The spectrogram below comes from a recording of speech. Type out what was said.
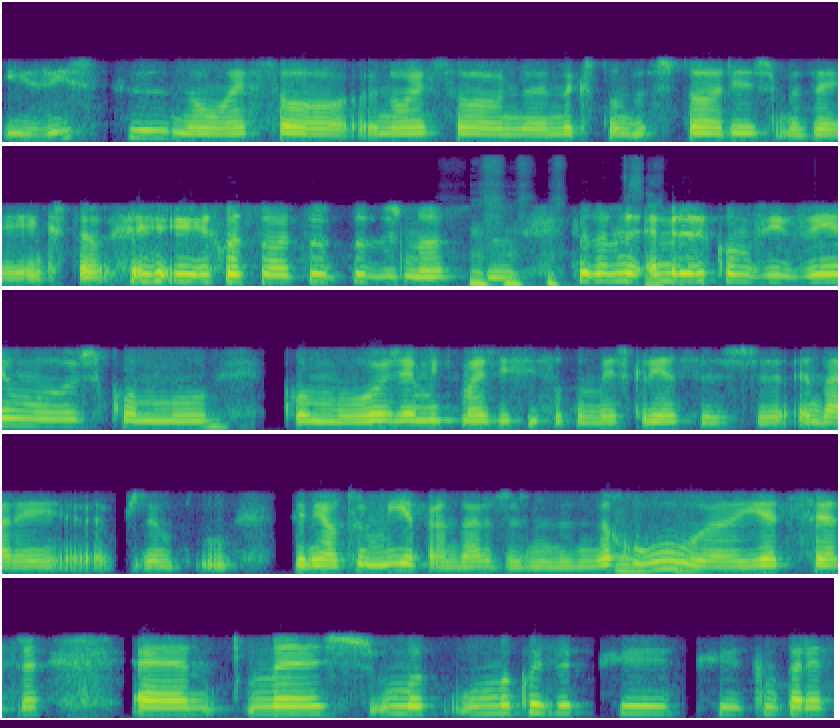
existe, não é só, não é só na, na questão das histórias, mas é em, questão, em relação a tudo, todos os nossos, toda a maneira como vivemos, como, como hoje é muito mais difícil também as crianças andarem, eh, por exemplo, terem autonomia para andar na rua uhum. e etc. Uh, mas uma, uma coisa que, que, que me parece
